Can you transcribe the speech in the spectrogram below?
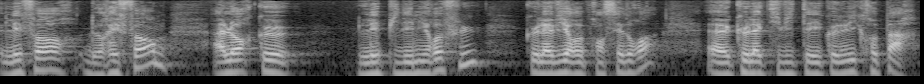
l'effort de réforme alors que l'épidémie reflue, que la vie reprend ses droits, euh, que l'activité économique repart.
